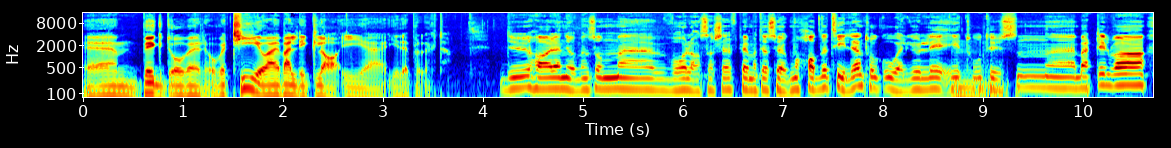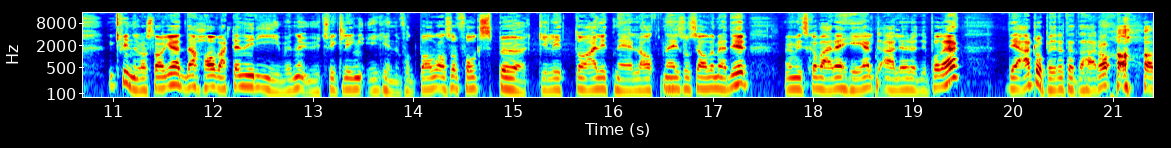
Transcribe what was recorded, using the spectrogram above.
eh, bygd over, over, tid, og jeg er veldig glad i, eh, i det produktet. Du har den jobben som eh, vår landslagssjef Per-Mathias Høgmo hadde tidligere. Han tok OL-gull i, i, 2000. Mm. Eh, Bertil, hva kvinnelandslaget Det har vært en rivende utvikling i kvinnefotballen. Altså Folk spøker litt og er litt nedlatende i sosiale medier, men vi skal være helt ærlige og ryddige på det. Det er toppidrett, dette her òg. Ja,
